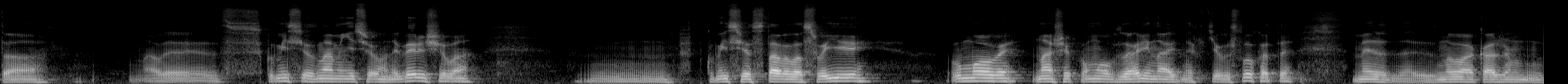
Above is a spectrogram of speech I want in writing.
Та, але комісія з нами нічого не вирішила. Комісія ставила свої умови, наших умов взагалі навіть не хотіли слухати. Ми е, знову кажемо,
